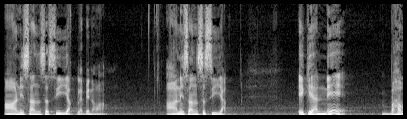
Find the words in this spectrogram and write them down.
ආනිසංස සීයක් ලැබෙනවා. ආනිසංස සීයක්. ඒ කියන්නේ භව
